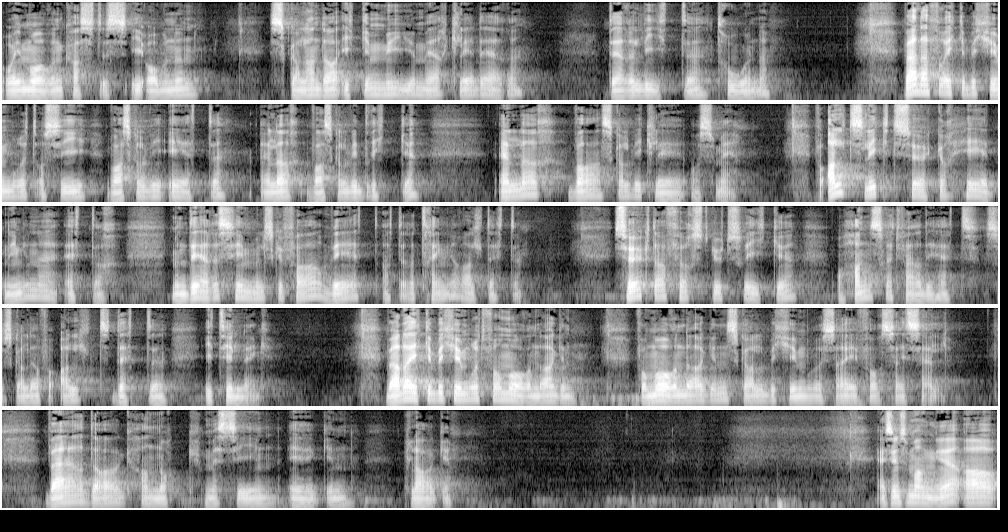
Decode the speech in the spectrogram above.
og i morgen kastes i ovnen, skal han da ikke mye mer kle dere, dere lite troende? Vær derfor ikke bekymret og si 'Hva skal vi ete?' eller 'Hva skal vi drikke?' eller 'Hva skal vi kle oss med?' For alt slikt søker hedningene etter, men deres himmelske Far vet at dere trenger alt dette. Søk da først Guds rike og Hans rettferdighet, så skal dere få alt dette i tillegg. Vær da ikke bekymret for morgendagen for morgendagen skal bekymre seg for seg selv. Hver dag har nok med sin egen plage. Jeg syns mange av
